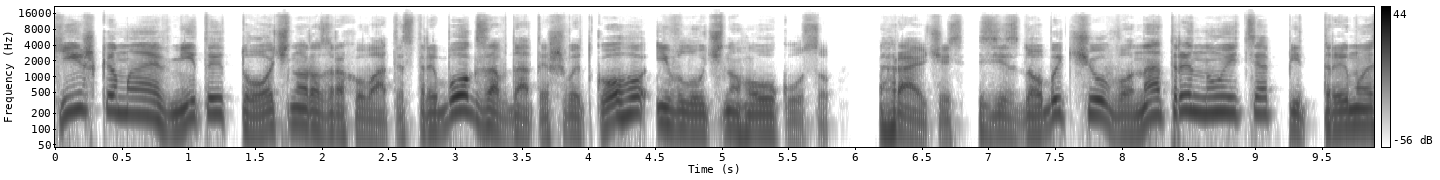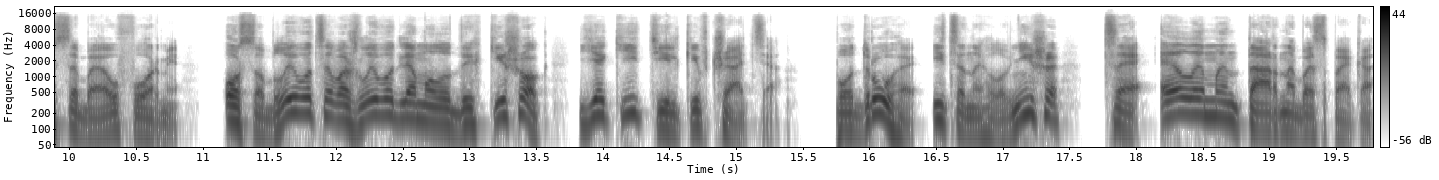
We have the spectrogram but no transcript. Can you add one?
Кішка має вміти точно розрахувати стрибок, завдати швидкого і влучного укусу. Граючись зі здобиччю, вона тренується, підтримує себе у формі. Особливо це важливо для молодих кішок, які тільки вчаться. По-друге, і це найголовніше, це елементарна безпека.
